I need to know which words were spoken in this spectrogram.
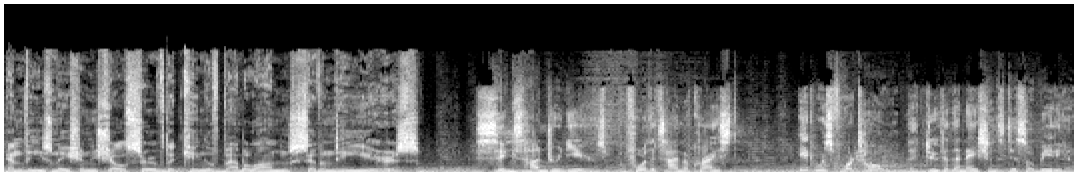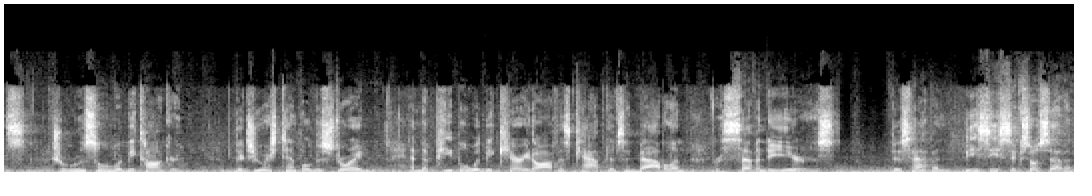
and these nations shall serve the king of Babylon seventy years. 600 years before the time of Christ, it was foretold that due to the nation's disobedience, Jerusalem would be conquered, the Jewish temple destroyed, and the people would be carried off as captives in Babylon for 70 years. This happened BC 607,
